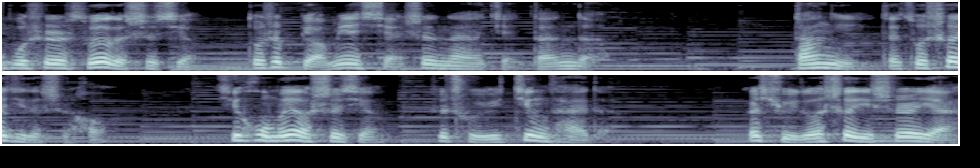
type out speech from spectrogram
不是所有的事情都是表面显示那样简单的。当你在做设计的时候，几乎没有事情是处于静态的，而许多设计师而言。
